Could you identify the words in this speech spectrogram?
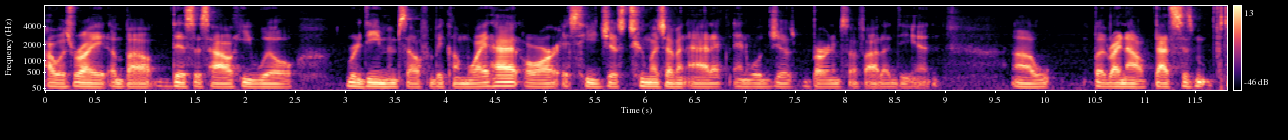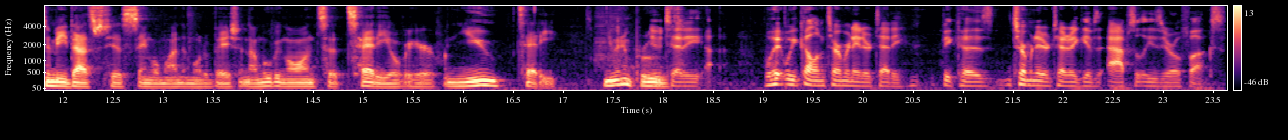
I was right about this is how he will redeem himself and become white hat, or is he just too much of an addict and will just burn himself out at the end? Uh, but right now, that's his. To me, that's his single-minded motivation. Now, moving on to Teddy over here, new Teddy, new and improved. New Teddy, we, we call him Terminator Teddy because Terminator Teddy gives absolutely zero fucks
